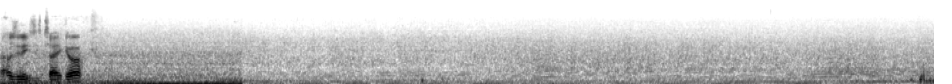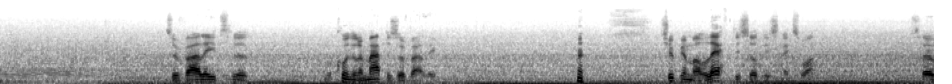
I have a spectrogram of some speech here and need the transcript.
That was an easy takeoff. It's a valley to the, according to the map, it's a valley. Should be on my left, this or this next one. So,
